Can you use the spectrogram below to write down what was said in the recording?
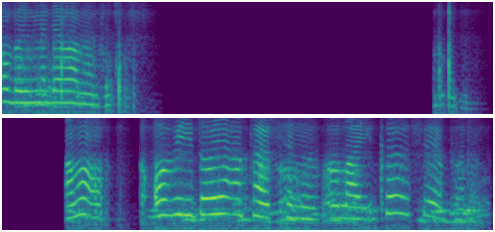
O bölüme devam ederiz. Ama o, o videoya atarsanız o like'ı şey yaparım.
